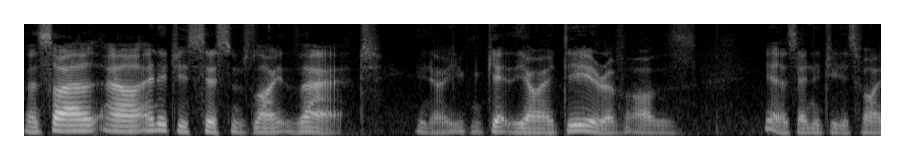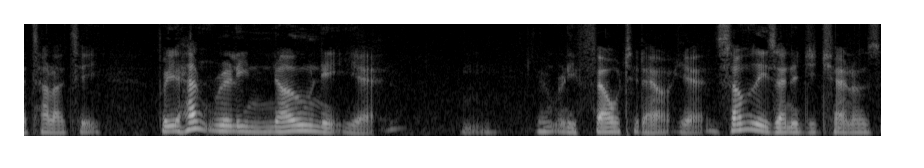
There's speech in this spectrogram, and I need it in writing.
And so our, our, energy systems like that, you know, you can get the idea of, oh, there's, yeah, there's energy, there's vitality, but you haven't really known it yet. You haven't really felt it out yet. Some of these energy channels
